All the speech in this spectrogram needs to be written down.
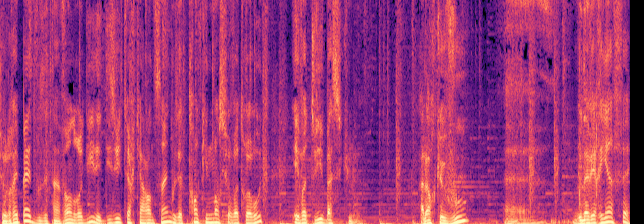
Je le répète, vous êtes un vendredi, il est 18h45, vous êtes tranquillement sur votre route et votre vie bascule. Alors que vous, euh, vous n'avez rien fait.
